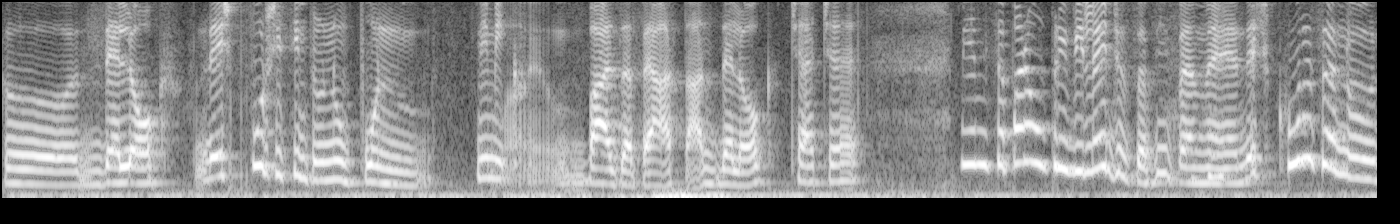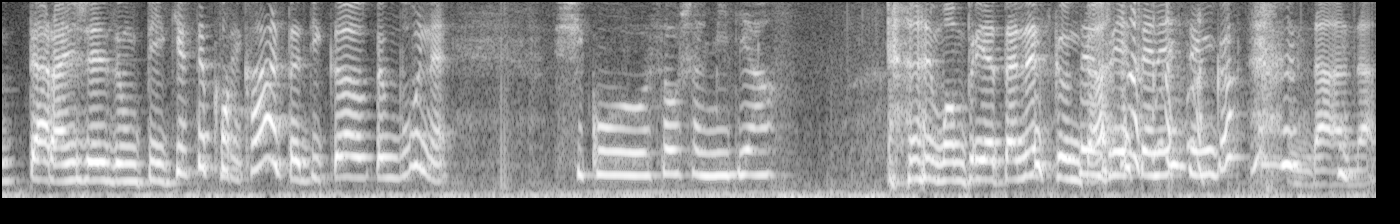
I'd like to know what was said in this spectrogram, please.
uh, deloc, deci pur și simplu nu pun nimic uh, bază pe asta deloc, ceea ce mie mi se pare un privilegiu să fii femeie. Deci cum să nu te aranjezi un pic? Este Corect. păcat, adică pe bune. Și cu social media? mă împrietenesc încă. Te împrietenești încă? da, da.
